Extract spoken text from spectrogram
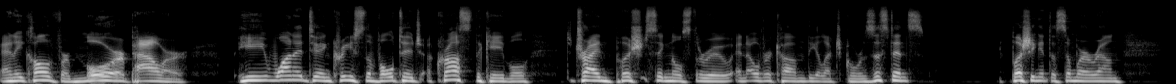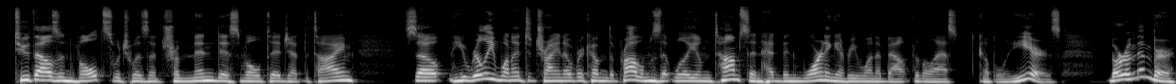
and he called for more power. He wanted to increase the voltage across the cable to try and push signals through and overcome the electrical resistance, pushing it to somewhere around 2000 volts, which was a tremendous voltage at the time. So he really wanted to try and overcome the problems that William Thomson had been warning everyone about for the last couple of years. But remember,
